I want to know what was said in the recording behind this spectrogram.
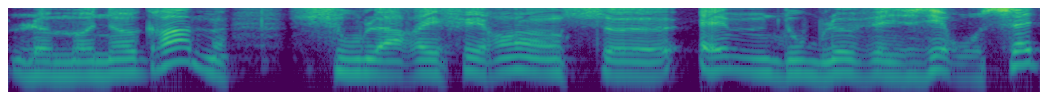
le monogramme, sous la référence euh, MW07,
